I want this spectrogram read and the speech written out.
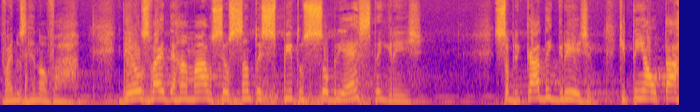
vai nos renovar. Deus vai derramar o seu Santo Espírito sobre esta igreja, sobre cada igreja que tem altar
